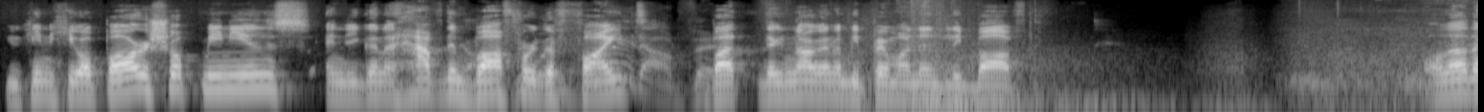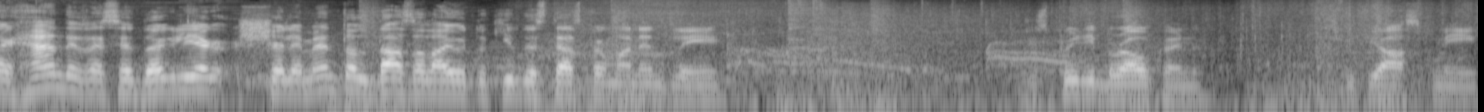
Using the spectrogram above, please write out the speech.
You can heal power shop minions and you're gonna have them buff for the fight, but they're not gonna be permanently buffed. On the other hand, as I said earlier, Shelemental does allow you to keep the stats permanently. It's pretty broken, if you ask me.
